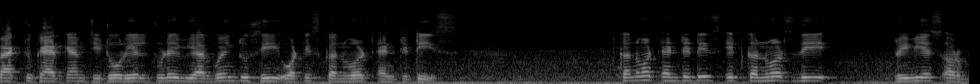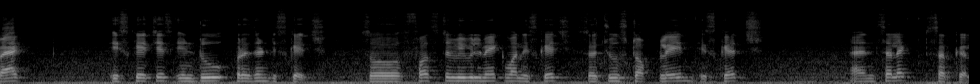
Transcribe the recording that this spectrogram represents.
back to CAD-CAM tutorial. Today we are going to see what is convert entities. Convert entities, it converts the previous or back sketches into present sketch. So first we will make one sketch. So choose top plane, sketch and select circle.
